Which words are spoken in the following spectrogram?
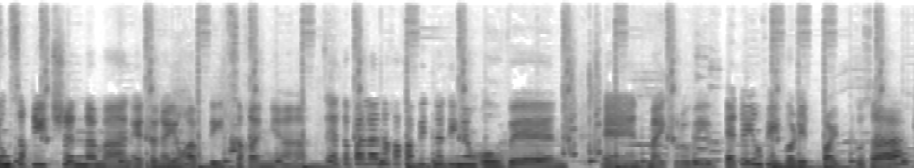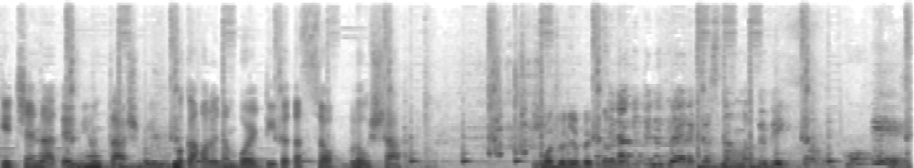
Yung sa kitchen naman, ito na yung update sa kanya. Ito pala, nakakabit na din yung oven and microwave. Ito yung favorite part ko sa kitchen natin, yung trash bin. Magkakaroon ng board dito, tapos soft close siya. What will you bake Kasi lagi ito nagre-request ng magbe-bake daw. Cookies!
